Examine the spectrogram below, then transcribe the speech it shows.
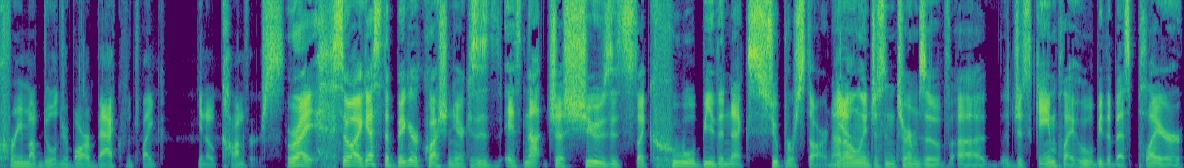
Kareem Abdul-Jabbar back with like you know Converse. Right. So I guess the bigger question here, because it's, it's not just shoes, it's like who will be the next superstar, not Yeah. only just in terms of uh, just gameplay, who will be the best player,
